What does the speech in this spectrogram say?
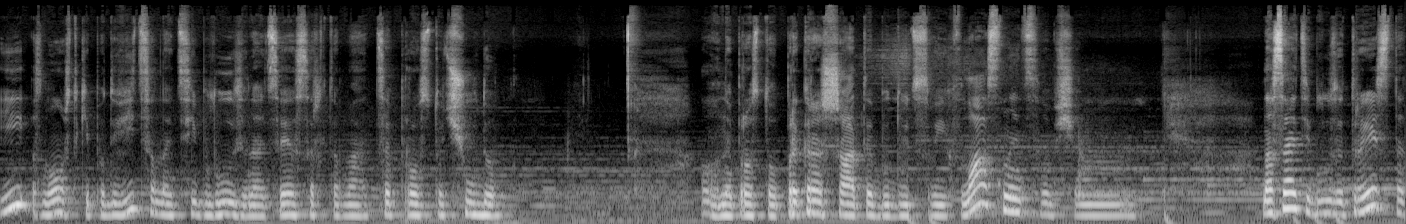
І знову ж таки, подивіться на ці блузи, на цей асортимент. Це просто чудо. Вони просто прикрашати будуть своїх власниць. В общем, на сайті блузи 300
